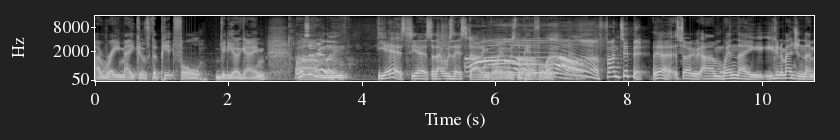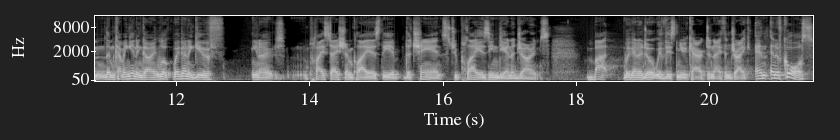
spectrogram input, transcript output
a remake of the Pitfall video game. Was it um, really? Yes, yeah. So that was their starting point. Was the Pitfall? Ah, fun tidbit. Yeah. So um, when they, you can imagine them them coming in and going, look, we're going to give you know PlayStation players the the chance to play as Indiana Jones. But we're going to do it with this new character, Nathan Drake. And, and of course,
